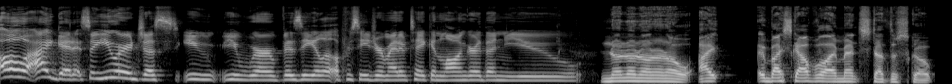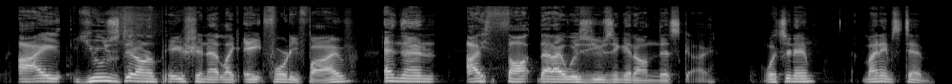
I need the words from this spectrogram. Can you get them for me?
oh, I get it. So you were just you you were busy. A little procedure might have taken longer than you. No, no, no, no, no. I and by scalpel I meant stethoscope. I used it on a patient at like 8:45 and then I thought that I was using it on this guy. What's your name? My name's Tim.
